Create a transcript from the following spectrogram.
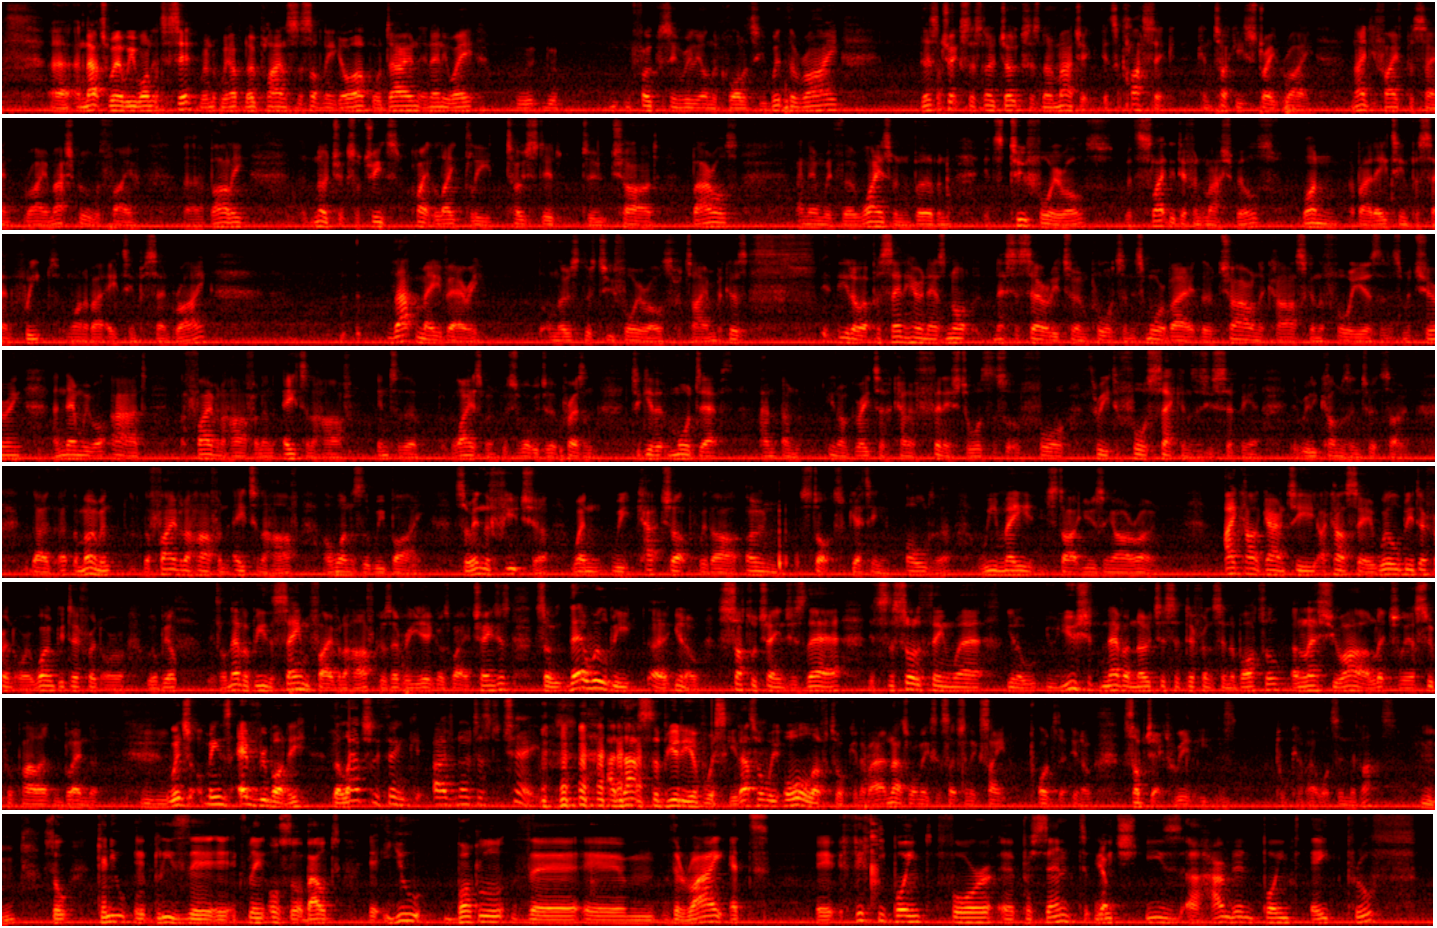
Uh, and that's where we want it to sit. We're, we have no plans to suddenly go up or down in any way. We're, we're focusing really on the quality. With the rye, there's no tricks, there's no jokes, there's no magic. It's classic Kentucky straight rye. 95% rye mash bill with five uh, barley. No tricks or treats, quite lightly toasted to charred barrels. And then with the Wiseman bourbon, it's two four year olds with slightly different mash bills. One about 18% wheat, one about 18% rye. That may vary on those, those two four year olds for time because you know, a percent here and there is not necessarily too important. It's more about the char on the cask and the four years that it's maturing, and then we will add a five and a half and an eight and a half into the Wiseman, which is what we do at present, to give it more depth and, and you know greater kind of finish towards the sort of four, three to four seconds as you're sipping it. It really comes into its own. Now, at the moment, the five and a half and eight and a half are ones that we buy. So in the future, when we catch up with our own stocks getting older, we may start using our own. I can't guarantee, I can't say it will be different or it won't be different or we'll be able, it'll never be the same five and a half because every year goes by it changes. So there will be, uh, you know, subtle changes there. It's the sort of thing where, you know, you should never notice a difference in a bottle unless you are literally a super palate and blender. Which means everybody will actually think I've noticed a change, and that's the beauty of whiskey. That's what we all love talking about, and that's what makes it such an exciting project, you know, subject. Really, is talking about what's in the glass. Mhm. So, can you uh, please uh, explain also about uh, you bottle the um, the rye at uh, fifty point four percent, which is a hundred point eight proof.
